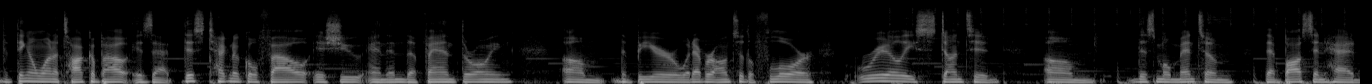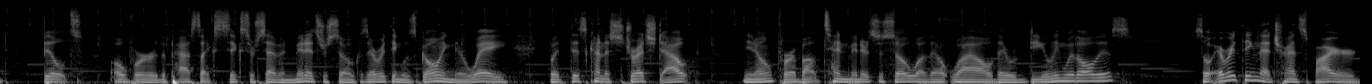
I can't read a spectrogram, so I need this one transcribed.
the thing I want to talk about is that this technical foul issue and then the fan throwing um, the beer or whatever onto the floor really stunted um, this momentum that Boston had built over the past like six or seven minutes or so because everything was going their way. But this kind of stretched out, you know, for about 10 minutes or so while they, while they were dealing with all this. So everything that transpired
